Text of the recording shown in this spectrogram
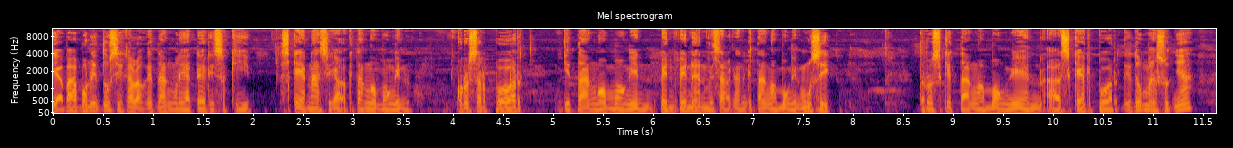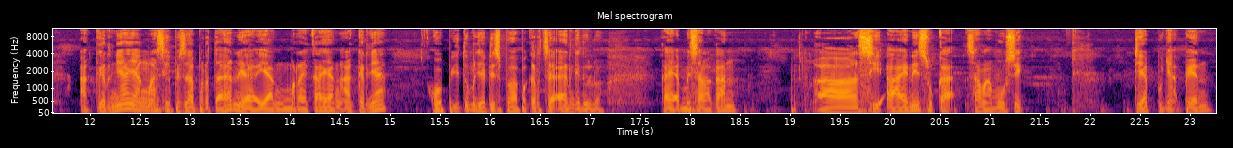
di apa pun itu sih kalau kita ngelihat dari segi skena sih kalau kita ngomongin cruiser board kita ngomongin band-bandan misalkan kita ngomongin musik terus kita ngomongin eh, skateboard itu maksudnya akhirnya yang masih bisa bertahan ya yang mereka yang akhirnya hobi itu menjadi sebuah pekerjaan gitu loh. Kayak misalkan eh, si A ini suka sama musik. Dia punya band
